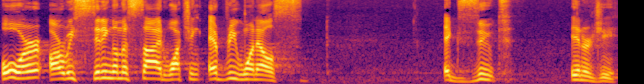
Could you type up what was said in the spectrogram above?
Or are we sitting on the side watching everyone else exude energy?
